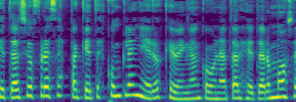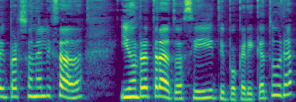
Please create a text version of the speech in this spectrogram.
¿Qué tal si ofreces paquetes cumpleañeros que vengan con una tarjeta hermosa y personalizada y un retrato así tipo caricatura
